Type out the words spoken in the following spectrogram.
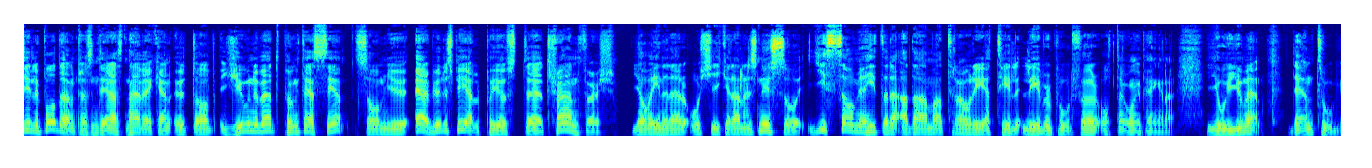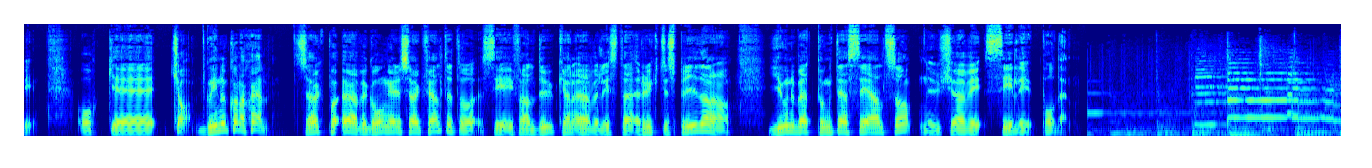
Sillypodden presenteras den här veckan utav Unibet.se som ju erbjuder spel på just eh, transfers. Jag var inne där och kikade alldeles nyss och gissa om jag hittade Adama Traoré till Liverpool för åtta gånger pengarna. Jojomen, den tog vi. Och eh, tja, gå in och kolla själv. Sök på övergångar i sökfältet och se ifall du kan överlista ryktesspridarna. Unibet.se alltså. Nu kör vi Sillypodden.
